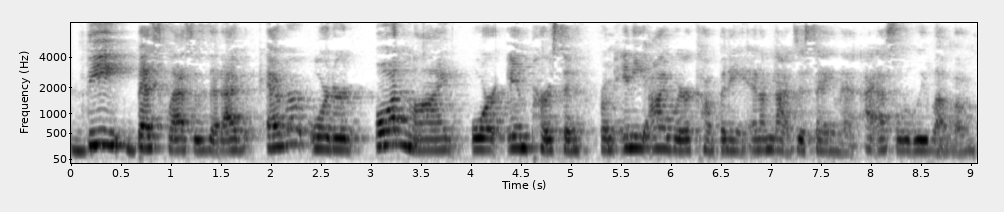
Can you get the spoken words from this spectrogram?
the best glasses that I've ever ordered online or in person from any eyewear company. And I'm not just saying that. I absolutely love them.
